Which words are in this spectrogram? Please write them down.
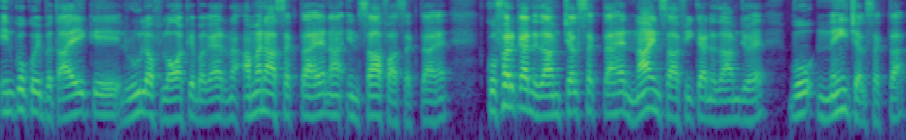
इनको कोई बताए कि रूल ऑफ़ लॉ के बगैर ना अमन आ सकता है, ना इंसाफ आ सकता है। कुफर का निज़ाम चल सकता है, ना इंसाफ़ी का निज़ाम जो है, वो नहीं चल सकता।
